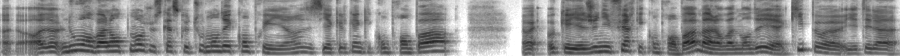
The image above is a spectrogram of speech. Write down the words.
Alors, nous, on va lentement jusqu'à ce que tout le monde ait compris. hein. S'il y a quelqu'un qui ne comprend pas, ok, il y a Jennifer qui ne comprend pas, mais alors on va demander à qui peut, il était la,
